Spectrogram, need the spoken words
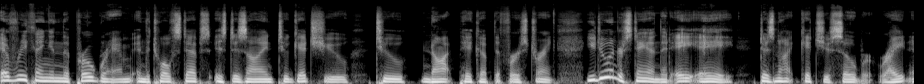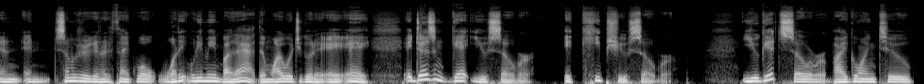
everything in the program in the 12 steps is designed to get you to not pick up the first drink. You do understand that AA does not get you sober, right? And and some of you are going to think, well, what, what do you mean by that? Then why would you go to AA? It doesn't get you sober. It keeps you sober. You get sober by going to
